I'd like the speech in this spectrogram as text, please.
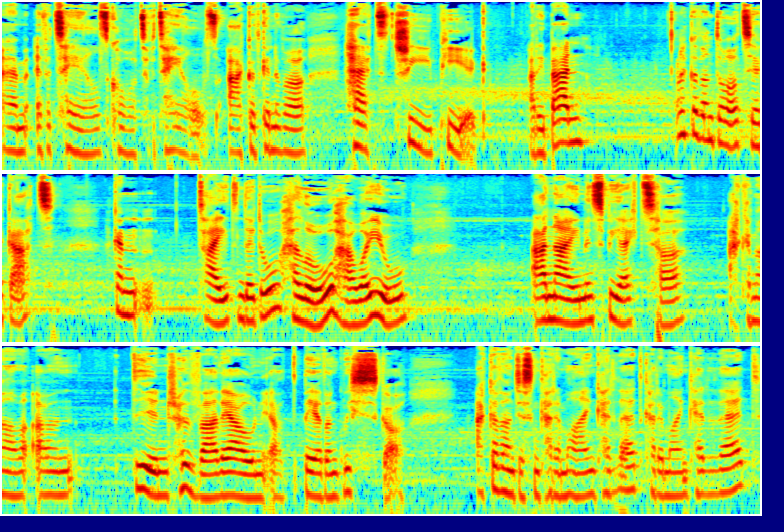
um, efo tails, coat efo tails, ac oedd gennym fo het tri pig ar ei ben, ac oedd o'n dod tuag at, gan taid yn dweud, oh, hello, how are you? A nain yn sbio eto, ac yn meddwl, o'n dyn rhyfedd iawn o be oedd o'n gwisgo. Ac oedd o'n jyst yn cario ymlaen cerdded, cario ymlaen cerdded,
